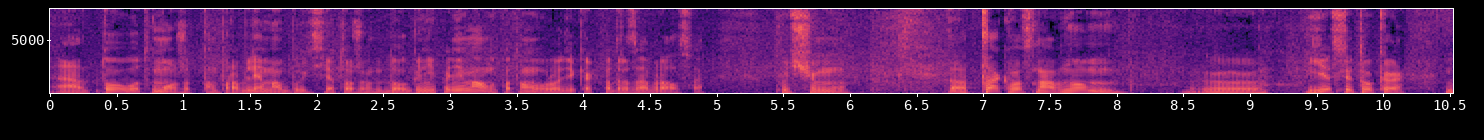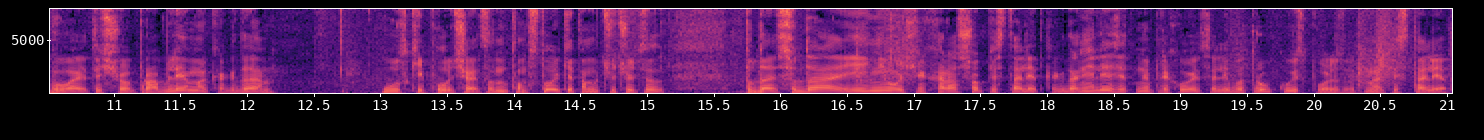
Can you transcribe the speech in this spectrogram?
то вот может там проблема быть. Я тоже долго не понимал, но потом вроде как подразобрался, почему. А так в основном, э, если только бывает еще проблема, когда узкий получается, ну там стойки там чуть-чуть туда-сюда и не очень хорошо пистолет, когда не лезет, мне приходится либо трубку использовать на пистолет,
